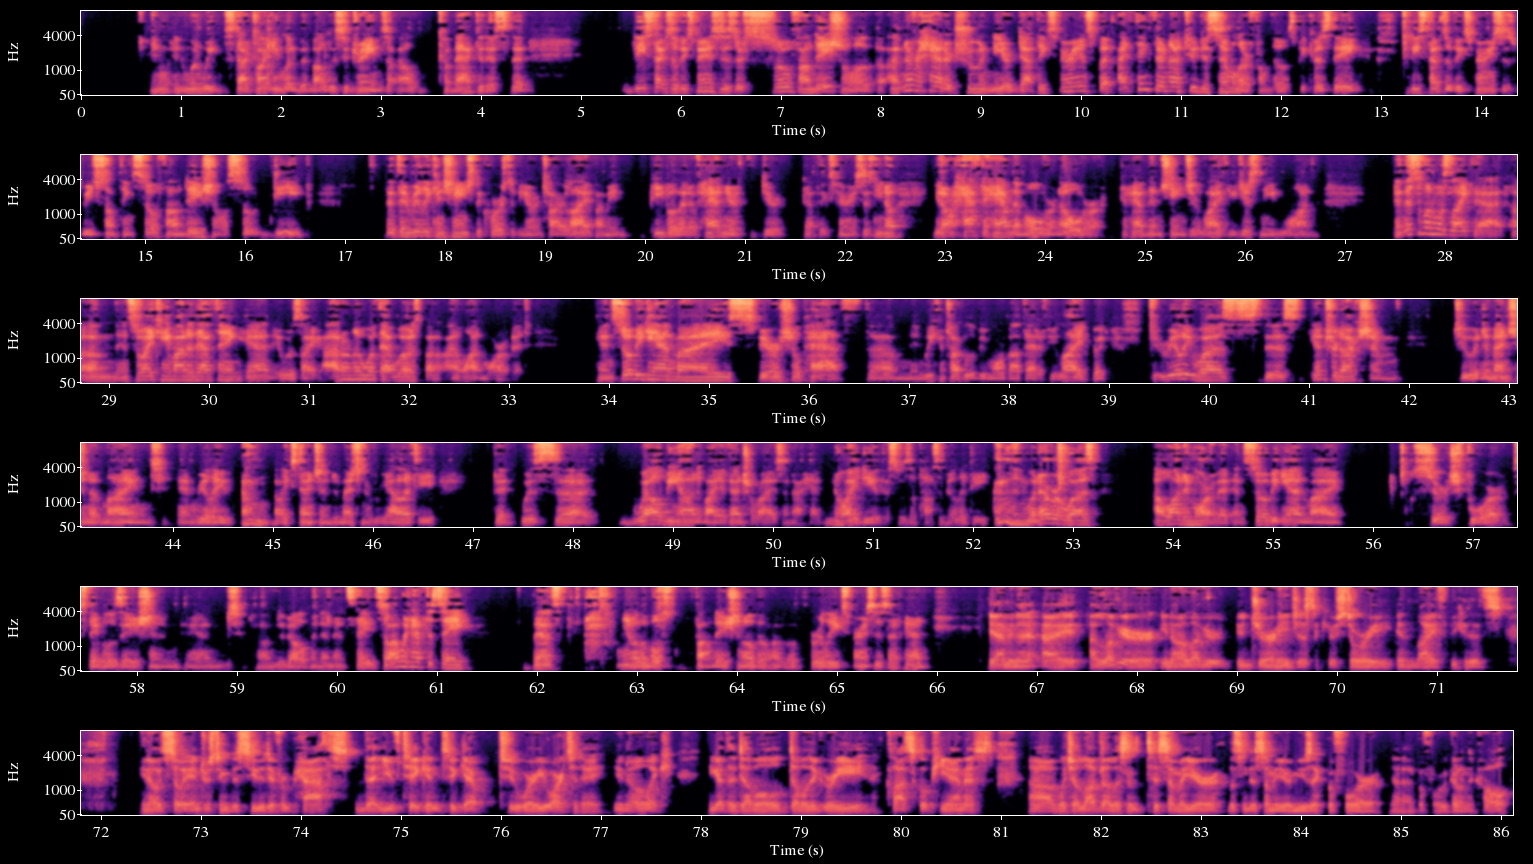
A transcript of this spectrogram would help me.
and, and, when we start talking a little bit about lucid dreams, I'll come back to this, that these types of experiences are so foundational. I've never had a true near death experience, but I think they're not too dissimilar from those because they, these types of experiences reach something so foundational, so deep that they really can change the course of your entire life. I mean, people that have had near, near death experiences, you know, you don't have to have them over and over to have them change your life. You just need one. And this one was like that. Um, and so I came out of that thing and it was like, I don't know what that was, but I want more of it. And so began my spiritual path. Um, and we can talk a little bit more about that if you like, but it really was this introduction to a dimension of mind and really by extension, dimension of reality that was uh, well beyond my event horizon. I had no idea this was a possibility. and whatever it was, I wanted more of it. And so began my search for stabilization and um, development in that state. So I would have to say that's you know the most foundational of, of early experiences I've had. Yeah, I mean, I, I, I love your you know I love your your journey, just like your story in life, because it's you know it's so interesting to see the different paths that you've taken to get to where you are today. You know, like you got the double double degree classical pianist, uh, which I loved. I listened to some of your listened to some of your music before uh, before we got on the call,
